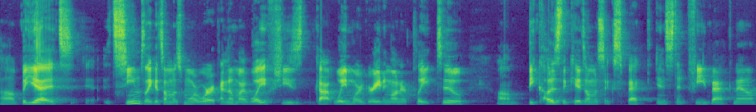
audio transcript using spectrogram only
uh, but yeah it's it seems like it's almost more work. I know my wife she's got way more grading on her plate too um, because the kids almost expect instant feedback now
